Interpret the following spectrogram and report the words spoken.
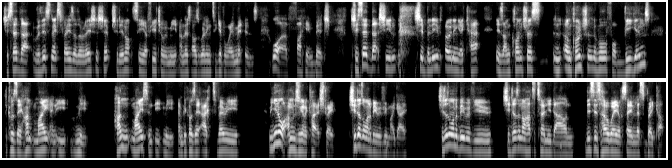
She said that with this next phase of the relationship, she did not see a future with me unless I was willing to give away mittens. What a fucking bitch. She said that she she believed owning a cat is unconscious unconscionable for vegans because they hunt mice and eat meat. Hunt mice and eat meat. And because they act very you know what? I'm just gonna cut it straight. She doesn't want to be with you, my guy. She doesn't want to be with you. She doesn't know how to turn you down. This is her way of saying let's break up.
